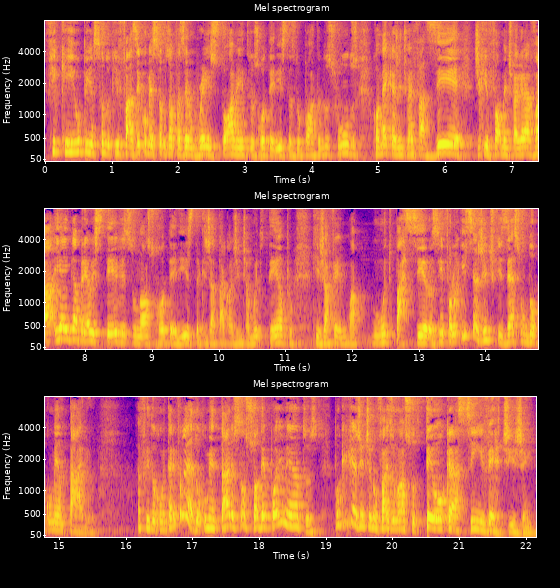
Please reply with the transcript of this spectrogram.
fiquei eu pensando o que fazer. Começamos a fazer um brainstorming entre os roteiristas do Porta dos Fundos, como é que a gente vai fazer, de que forma a gente vai gravar. E aí Gabriel Esteves, o nosso roteirista, que já está com a gente há muito tempo, que já foi uma, muito parceiro, assim, falou: e se a gente fizesse um documentário? Eu falei, documentário? Ele falou, é, documentários são só depoimentos. Por que, que a gente não faz o nosso Teocracia em Vertigem?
